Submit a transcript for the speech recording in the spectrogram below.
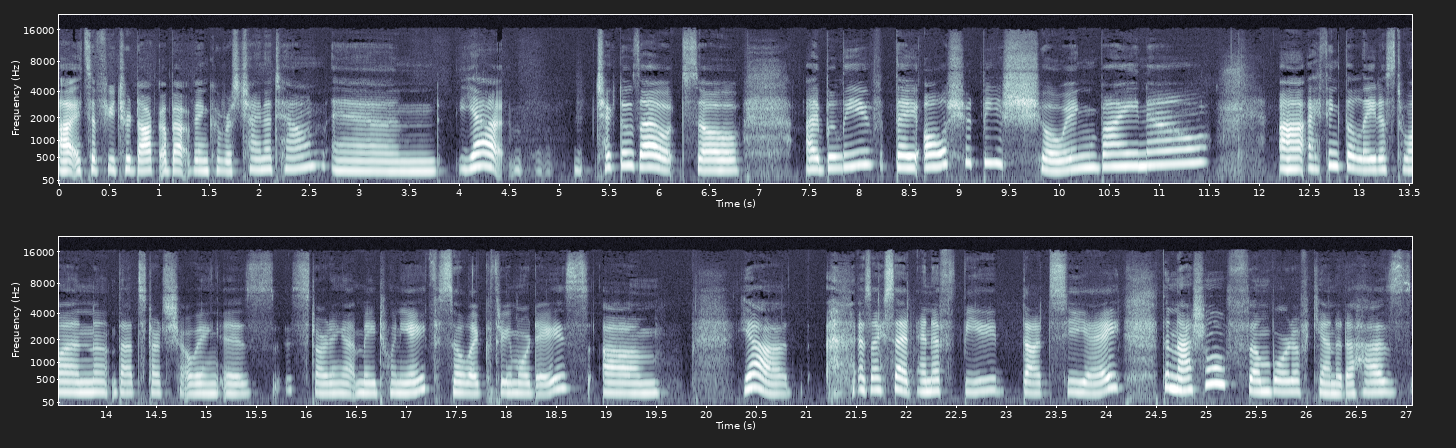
Uh, it's a future doc about Vancouver's Chinatown. And yeah, check those out. So I believe they all should be showing by now. Uh, I think the latest one that starts showing is starting at May 28th, so like three more days. Um, yeah, as I said, NFB.ca, the National Film Board of Canada has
